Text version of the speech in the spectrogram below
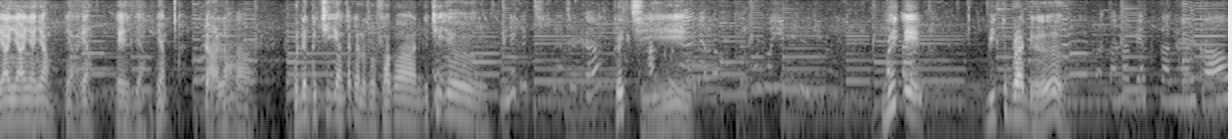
Yang, yang, yang, yang, yang, yang. Eh, yang, yang. Dah lah. Benda kecil yang takkan nak susahkan. Kecil je. Benda kecil nak cakap. Kecil. Yang. Bi, eh. Bitu brother. Tak tahu biar aku kahwin dengan kau.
